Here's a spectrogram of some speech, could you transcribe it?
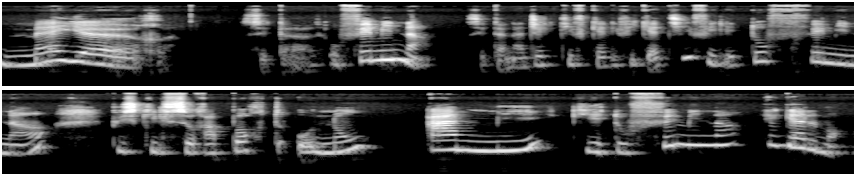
meilleure, c'est au féminin. C'est un adjectif qualificatif, il est au féminin puisqu'il se rapporte au nom ami qui est au féminin également.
